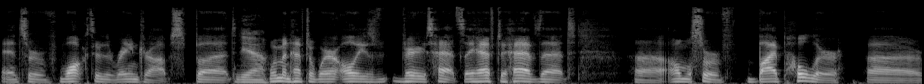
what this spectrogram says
and sort of walk through the raindrops, but Yeah. women have to wear all these various hats. They have to have that uh, almost sort of bipolar uh,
